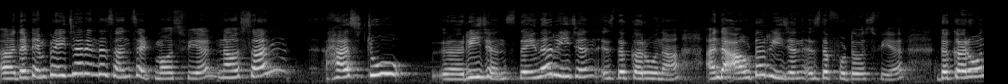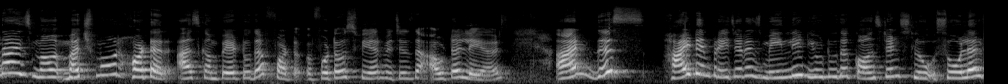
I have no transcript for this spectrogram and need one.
uh, the temperature in the sun's atmosphere. Now sun has two uh, regions. The inner region is the corona and the outer region is the photosphere. The corona is mo much more hotter as compared to the photo photosphere which is the outer layers and this high temperature is mainly due to the constant solar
